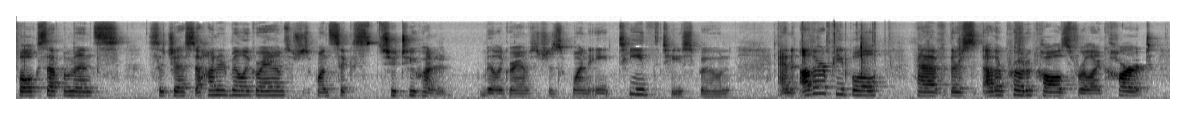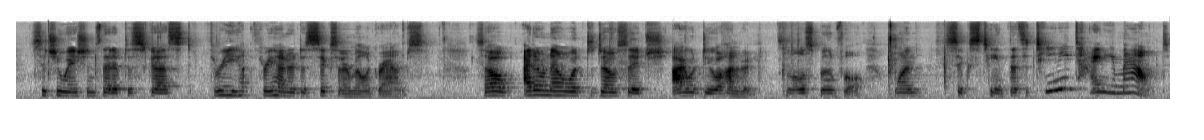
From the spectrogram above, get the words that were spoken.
Bulk supplements suggest 100 milligrams, which is one six to 200 milligrams, which is 1 18th teaspoon. And other people have, there's other protocols for like heart situations that have discussed three, 300 to 600 milligrams. So I don't know what dosage. I would do 100. It's a little spoonful. 1 16th. That's a teeny tiny amount.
